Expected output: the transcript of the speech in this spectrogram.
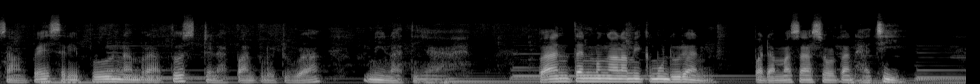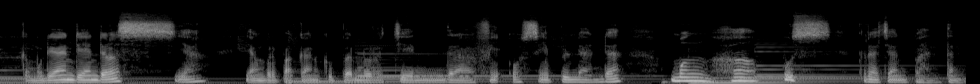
sampai 1682 Miladiah. Banten mengalami kemunduran pada masa Sultan Haji. Kemudian Dendels ya yang merupakan gubernur jenderal VOC Belanda menghapus kerajaan Banten.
